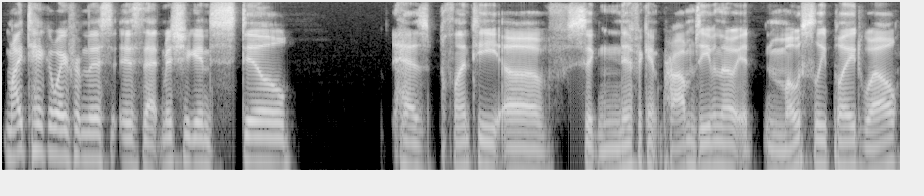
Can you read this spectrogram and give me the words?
my takeaway from this is that Michigan still has plenty of significant problems, even though it mostly played well.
